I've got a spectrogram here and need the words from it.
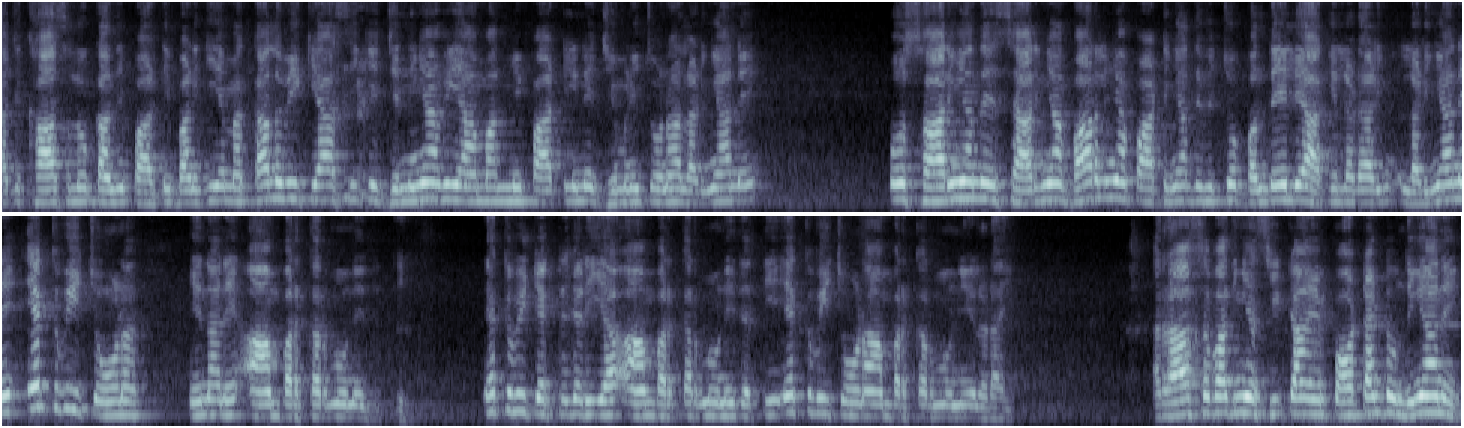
ਅੱਜ ਖਾਸ ਲੋਕਾਂ ਦੀ ਪਾਰਟੀ ਬਣ ਗਈ ਹੈ। ਮੈਂ ਕੱਲ ਵੀ ਕਿਹਾ ਸੀ ਕਿ ਜਿੰਨੀਆਂ ਵੀ ਆਮ ਆਦਮੀ ਪਾਰਟੀ ਨੇ ਜਿਮਣੀ ਚੋਣਾਂ ਲੜੀਆਂ ਨੇ, ਉਹ ਸਾਰੀਆਂ ਦੇ ਸਾਰੀਆਂ ਬਾਹਰਲੀਆਂ ਪਾਰਟੀਆਂ ਦੇ ਵਿੱਚੋਂ ਬੰਦੇ ਲਿਆ ਕੇ ਲੜਾਈ- ਲੜੀਆਂ ਨੇ। ਇੱਕ ਵੀ ਚੋਣ ਇਹਨਾਂ ਨੇ ਆਮ ਵਰਕਰ ਨੂੰ ਨਹੀਂ ਦਿੱਤੀ। ਇੱਕ ਵੀ ਟਿਕਟ ਜਿਹੜੀ ਆ ਆਮ ਵਰਕਰ ਨੂੰ ਨਹੀਂ ਦਿੱਤੀ। ਇੱਕ ਵੀ ਚੋਣ ਆਮ ਵਰਕਰ ਨੂੰ ਨਹੀਂ ਲੜਾਈ। ਰਾਜ ਸਭਾ ਦੀਆਂ ਸੀਟਾਂ ਇੰਪੋਰਟੈਂਟ ਹੁੰਦੀਆਂ ਨੇ।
